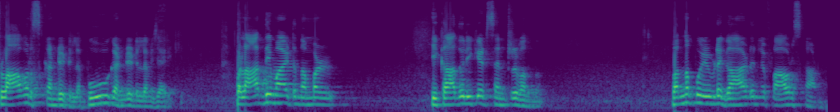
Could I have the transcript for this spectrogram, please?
ഫ്ലവേഴ്സ് കണ്ടിട്ടില്ല പൂവ് കണ്ടിട്ടില്ല വിചാരിക്കും. അപ്പോൾ ആദ്യമായിട്ട് നമ്മൾ ഈ കാതോലിക്കേറ്റ് സെന്റർ വന്നു. വന്നപ്പോൾ ഇവിടെ ഗാർഡനിൽ ഫ്ലവേഴ്സ് കാണുന്നു.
